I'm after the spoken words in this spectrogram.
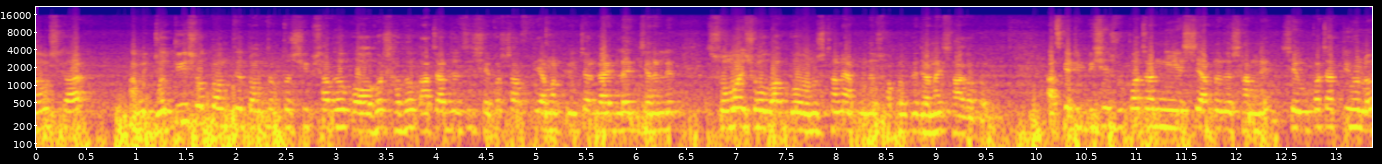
নমস্কার, আমি জ্যোতিষ ও তন্ত্রে তন্ত্রত্ব শিব সাধক ও অঘ সাধক আচার্য শ্রী শেখর শাস্ত্রী, আমার ফিউচার গাইডলাইন চ্যানেলের সময় সৌভাগ্য অনুষ্ঠানে আপনাদের সকলকে জানাই স্বাগত আজকে একটি বিশেষ উপাচার নিয়ে এসেছি আপনাদের সামনে। সেই উপাচারটি হলো,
